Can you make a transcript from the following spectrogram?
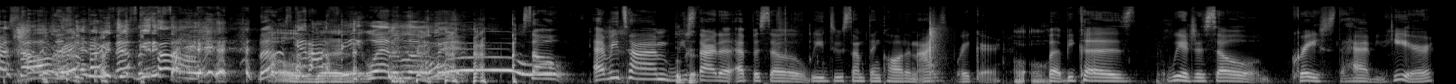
us up. This is the Already, we first just getting episode. Let us Oh, get our feet wet a little bit. So every time we Okay. start an episode, we do something called an icebreaker. Uh-oh. But because we are just so graced to have you here,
